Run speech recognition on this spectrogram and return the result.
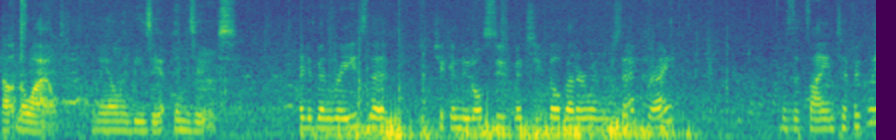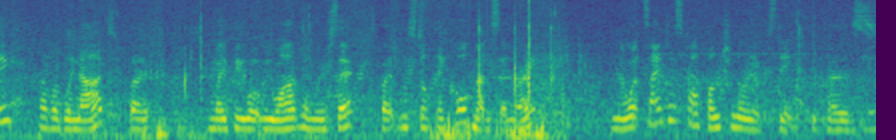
out in the wild. They may only be in zoos. Might have been raised that chicken noodle soup makes you feel better when you're sick, right? Is it scientifically? Probably not, but it might be what we want when we're sick, but we still take cold medicine, right? And they're what scientists call functionally extinct because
